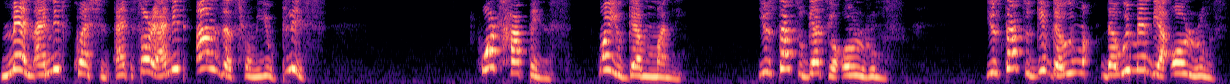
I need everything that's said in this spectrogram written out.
Men, I need questions. I, sorry, I need answers from you, please. What happens when you get money? You start to get your own rooms. You start to give the women, the women their own rooms.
